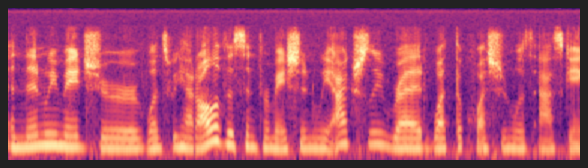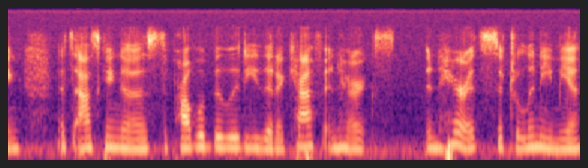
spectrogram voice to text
and then we made sure once we had all of this information, we actually read what the question was asking. It's asking us the probability that a calf inherits inherits citrullinemia,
